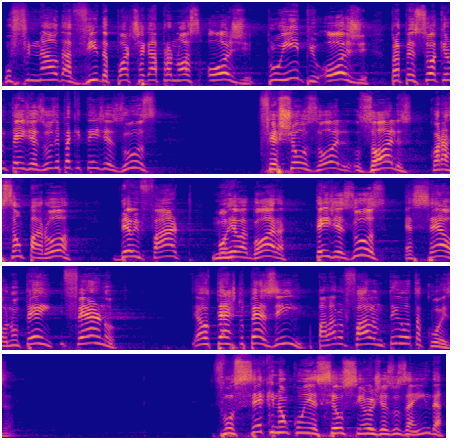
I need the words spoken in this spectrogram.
O final da vida pode chegar para nós hoje, para o ímpio hoje, para a pessoa que não tem Jesus e para que tem Jesus. Fechou os olhos, os olhos, coração parou, deu infarto, morreu agora. Tem Jesus? É céu, não tem? Inferno. É o teste do pezinho. A palavra fala, não tem outra coisa. Você que não conheceu o Senhor Jesus ainda,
